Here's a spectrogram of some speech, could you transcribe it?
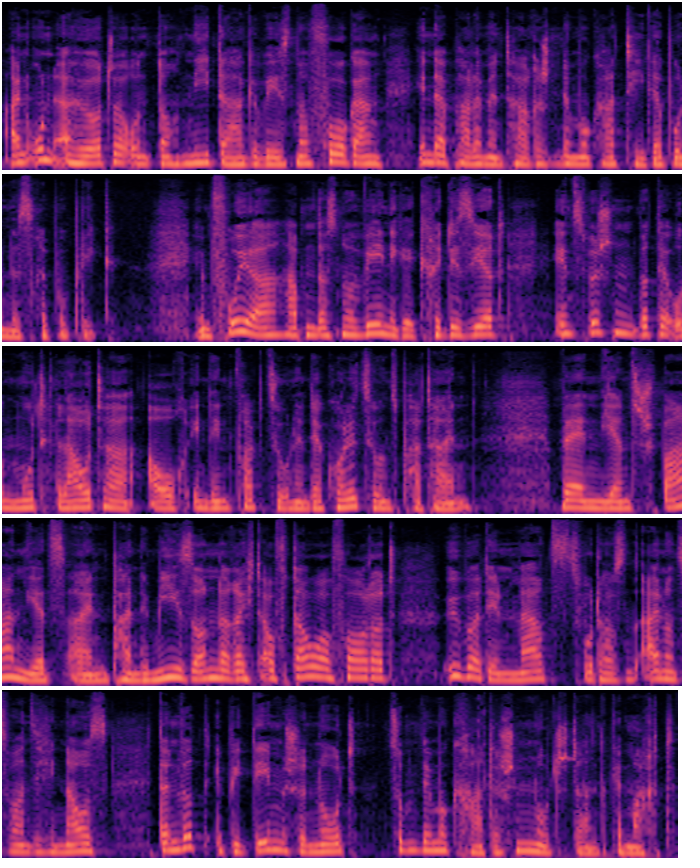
Ein unerhörter und noch nie dagewesener Vorgang in der parlamentarischen Demokratie der Bundesrepublik. Im Frühjahr haben das nur wenige kritisiert. Inzwischen wird der Unmut lauter, auch in den Fraktionen der Koalitionsparteien. Wenn Jens Spahn jetzt ein Pandemie-Sonderrecht auf Dauer fordert, über den März 2021 hinaus, dann wird epidemische Not zum demokratischen Notstand gemacht.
